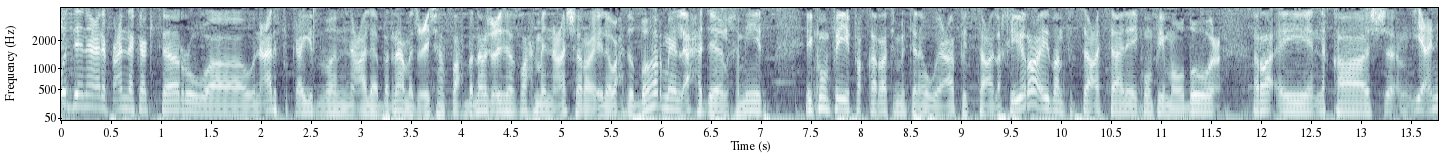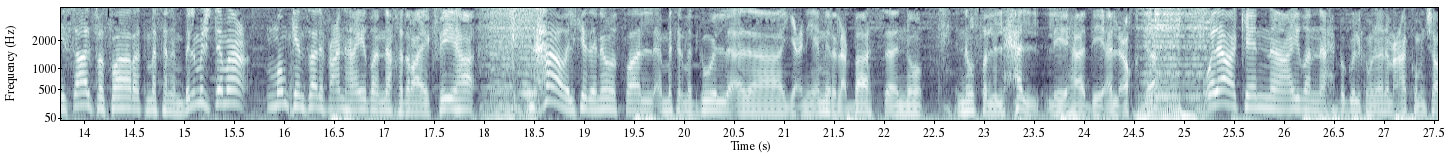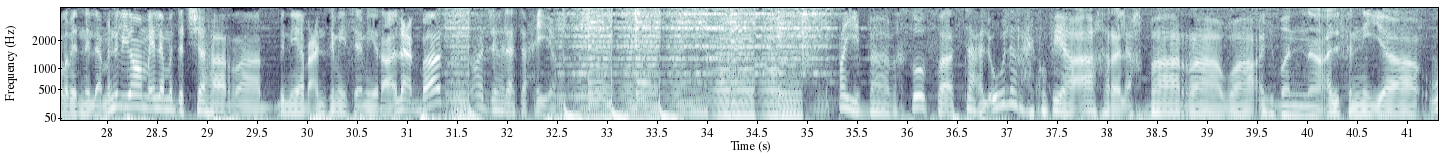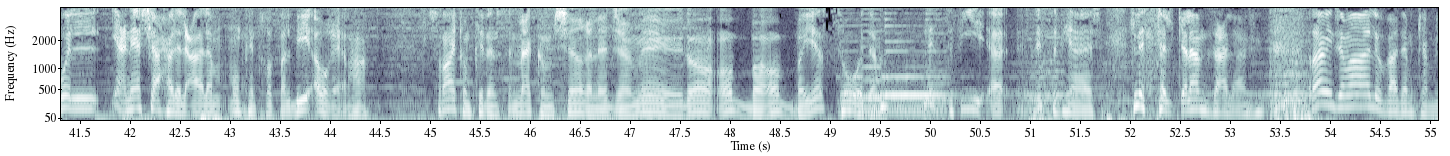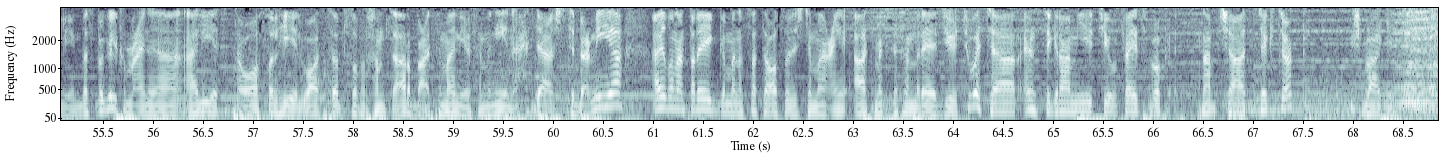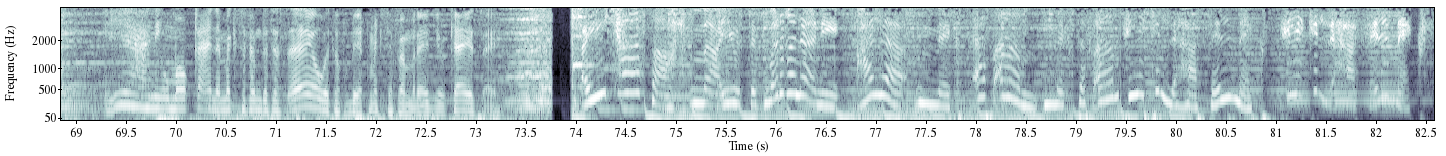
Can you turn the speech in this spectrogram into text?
ودي نعرف عنك أكثر و... ونعرفك أيضا على برنامج عيشها صح. برنامج عيشها صح من عشرة إلى واحدة الظهر من الأحد إلى الخميس. يكون في فقرات متنوعة في الساعة الأخيرة. أيضا في الساعة الثانية يكون في موضوع رأي نقاش. يعني سالفة صارت مثلا بالمجتمع ممكن نسالف عنها أيضا ناخذ رأيك فيها. نحاول كذا نوصل مثل ما تقول آه، يعني أمير العباس إنه نوصل للحل لهذه العقدة ولكن أيضا أحب أقول لكم ان أنا معاكم إن شاء الله بإذن الله من اليوم إلى مدة شهر آه، بالنيابه عن زميلتي أميرة العباس نوجه لها تحية. طيب آه، بخصوص الساعة الأولى راح يكون فيها آخر الأخبار وأيضا الفنية وال يعني أشياء حول العالم ممكن تخص البيئة وغيرها. إيش رأيكم كذا نسمعكم شغله جميله أوبا أوبا يس هو ده. لسه في لسه فيها إيش؟ لسه الكلام زعلان. رامي جمال وبعدها مكملين. بس بقول لكم عن آلية التواصل هي الواتساب 054 11 700 أيضا عن طريق منصات التواصل الاجتماعي at Mix FM Radio تويتر إنستغرام يوتيوب فيسبوك سناب شات تيك توك. إيش باقي؟ يعني وموقعنا Mix FM dot SA وتطبيق Mix FM Radio KSA عيشها صح مع يوسف مرغلاني على Mix FM. Mix FM هي كلها في ال mix. هي كلها في الميكس.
